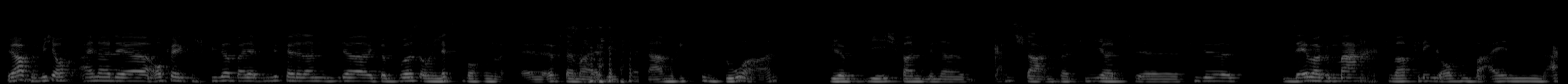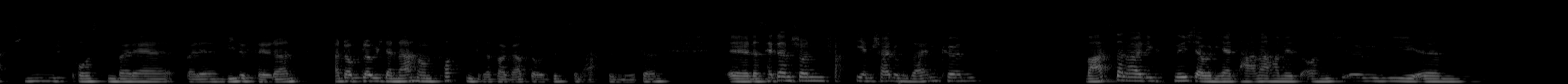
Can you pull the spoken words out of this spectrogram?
Ja, für mich auch einer der auffälligsten Spieler bei der Bielefelder dann wieder. Ich glaube, du hast auch in den letzten Wochen äh, öfter mal erwähnt, seinen Namen Rizu Doan. Wieder, wie ich fand, mit einer ganz starken Partie, hat äh, viele selber gemacht, war flink auf dem Bein, aktiv, Posten bei der bei den Bielefeldern. Hat auch, glaube ich, danach noch einen Pfostentreffer gehabt aus 17, 18 Metern. Äh, das hätte dann schon fast die Entscheidung sein können. War es dann allerdings nicht, aber die Hertaner haben jetzt auch nicht irgendwie ähm,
